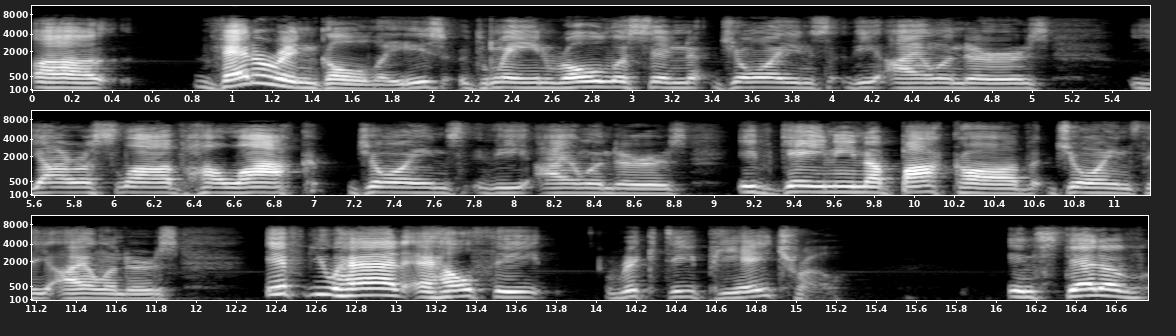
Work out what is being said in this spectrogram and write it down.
uh, veteran goalies. Dwayne Roloson joins the Islanders. Yaroslav Halak joins the Islanders. Evgeny Nabokov joins the Islanders. If you had a healthy Rick DiPietro, instead of,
